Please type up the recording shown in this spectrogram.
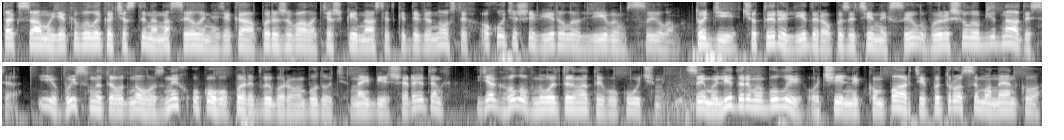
так само як і велика частина населення, яка переживала тяжкі наслідки 90-х, охочіше вірили лівим силам. Тоді чотири лідери опозиційних сил вирішили об'єднатися і висунути одного з них, у кого перед виборами будуть найбільший рейтинг, як головну альтернативу кучмі. Цими лідерами були очільник компартії Петро Симоненко,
